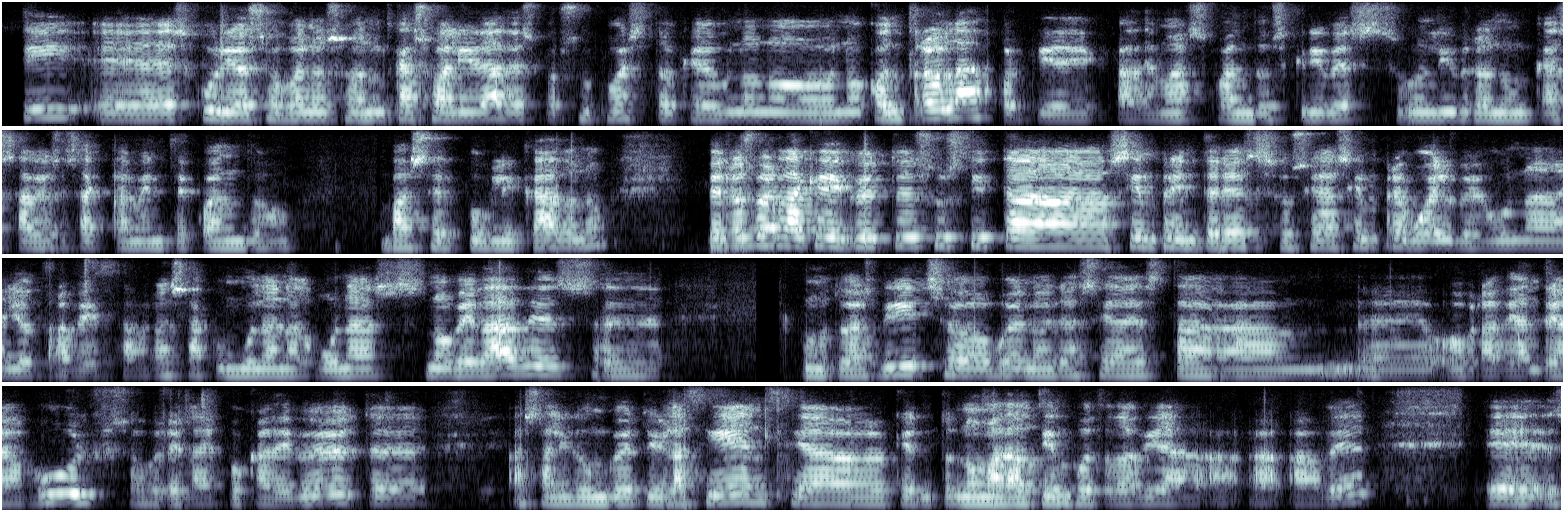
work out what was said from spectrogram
Sí, eh, es curioso. Bueno, son casualidades, por supuesto, que uno no, no, controla, porque además cuando escribes un libro nunca sabes exactamente cuándo va a ser publicado, ¿no? Pero es verdad que Goethe suscita siempre interés, o sea, siempre vuelve una y otra vez. Ahora se acumulan algunas novedades, eh, como tú has dicho, bueno, ya sea esta eh, obra de Andrea Wolf sobre la época de Goethe, ha salido un Goethe y la ciencia, que no me ha dado tiempo todavía a, ver. Eh,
